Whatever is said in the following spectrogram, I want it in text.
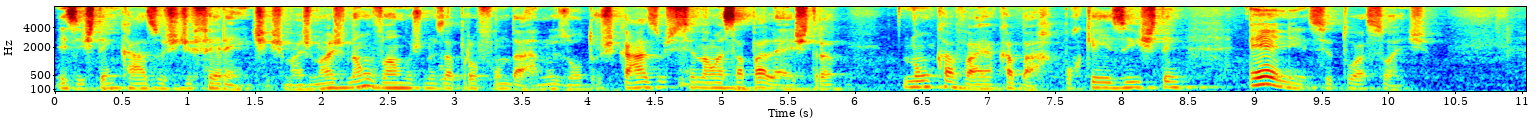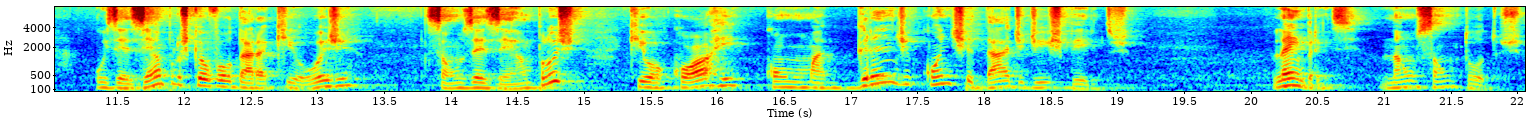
Existem casos diferentes, mas nós não vamos nos aprofundar nos outros casos, senão essa palestra nunca vai acabar, porque existem N situações. Os exemplos que eu vou dar aqui hoje são os exemplos que ocorrem com uma grande quantidade de espíritos. Lembrem-se, não são todos.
